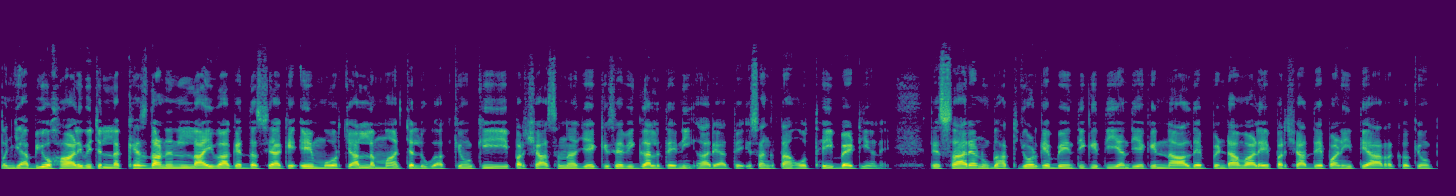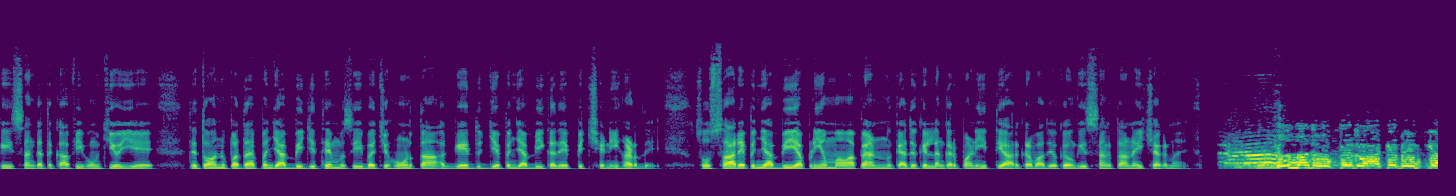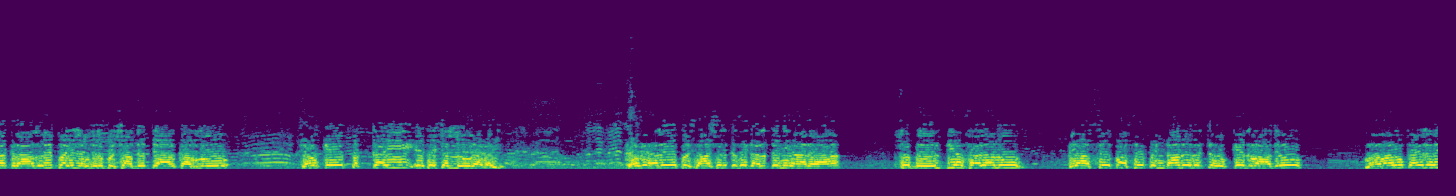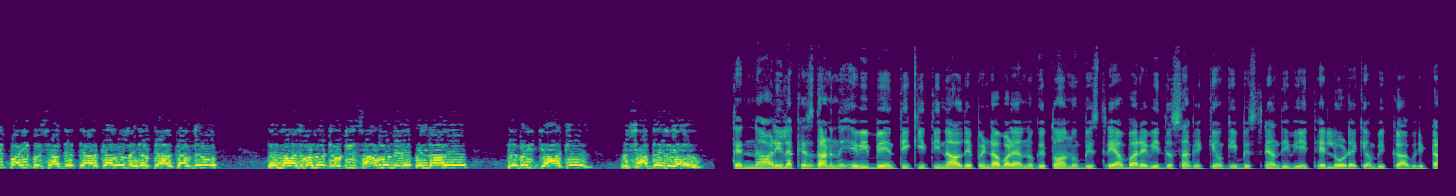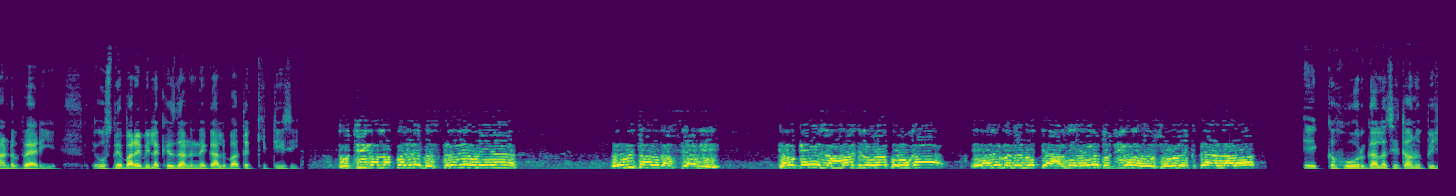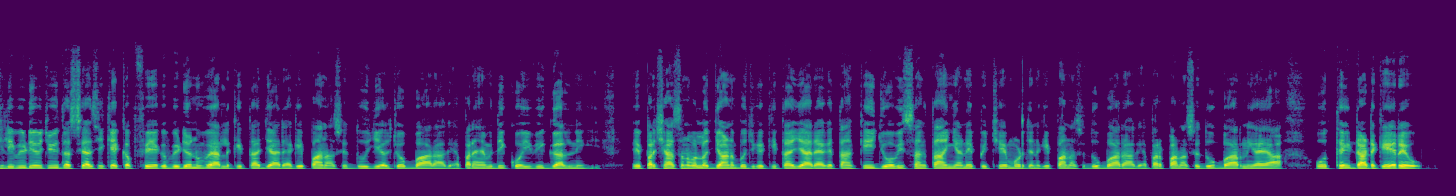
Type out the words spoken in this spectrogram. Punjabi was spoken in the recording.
ਪੰਜਾਬੀਓ ਹਾਲ ਹੀ ਵਿੱਚ ਲੱਖੇ ਸਧਾਣੇ ਨੇ ਲਾਈਵ ਆ ਕੇ ਦੱਸਿਆ ਕਿ ਇਹ ਮੋਰਚਾ ਲੰਮਾ ਚੱਲੂਗਾ ਕਿਉਂਕਿ ਪ੍ਰਸ਼ਾਸਨ ਅਜੇ ਕਿਸੇ ਵੀ ਗੱਲ ਤੇ ਨਹੀਂ ਆ ਰਿਹਾ ਤੇ ਸੰਗਤਾਂ ਉੱਥੇ ਹੀ ਬੈਠੀਆਂ ਨੇ। ਤੇ ਸਾਰਿਆਂ ਨੂੰ ਹੱਥ ਜੋੜ ਕੇ ਬੇਨਤੀ ਕੀਤੀ ਜਾਂਦੀ ਹੈ ਕਿ ਨਾਲ ਦੇ ਪਿੰਡਾਂ ਵਾਲੇ ਪ੍ਰਸ਼ਾਦੇ ਪਾਣੀ ਤਿਆਰ ਰੱਖੋ ਕਿਉਂਕਿ ਸੰਗਤ ਕਾਫੀ ਪਹੁੰਚੀ ਹੋਈ ਏ ਤੇ ਤੁਹਾਨੂੰ ਪਤਾ ਹੈ ਪੰਜਾਬੀ ਜਿੱਥੇ ਮੁਸੀਬਤ 'ਚ ਹੋਣ ਤਾਂ ਅੱਗੇ ਦੂਜੇ ਪੰਜਾਬੀ ਕਦੇ ਪਿੱਛੇ ਨਹੀਂ ਹਟਦੇ। ਸੋ ਸਾਰੇ ਪੰਜਾਬੀ ਆਪਣੀਆਂ ਮਾਵਾਂ ਭੈਣਾਂ ਨੂੰ ਕਹਿ ਦਿਓ ਕਿ ਲੰਗਰ ਪਾਣੀ ਤਿਆਰ ਕਰਵਾ ਦਿਓ ਕਿਉਂਕਿ ਸੰਗਤਾਂ ਨੇ ਹੀ ਛਕਣਾ ਹੈ। ਉਹਨਾਂ ਦੇ ਹੋਕੇ ਦਵਾ ਕੇ ਬੇਨਤੀਆਂ ਕਰਾ ਦਿਓ ਵੀ ਭਾਈ ਲੰਗਰ ਪ੍ਰਸ਼ਾਦੇ ਤਿਆਰ ਕਰ ਲਓ। ਕਿਉਂਕਿ ਪੱਕਾ ਹੀ ਇੱਥੇ ਚੱਲੂਗਾ ਭਾਈ ਕਿਉਂਕਿ ਹਲੇ ਪ੍ਰਸ਼ਾਸਨ ਕਿਸੇ ਗੱਲ ਤੇ ਨਹੀਂ ਆ ਰਿਹਾ। ਸੋ ਬੇਨਤੀਆਂ ਸਾਰਿਆਂ ਨੂੰ ਵੀ ਆਸੇ-ਪਾਸੇ ਪਿੰਡਾਂ ਦੇ ਵਿੱਚ ਹੋਕੇ ਦਵਾ ਦਿਓ। ਮਾਵਾਂ ਨੂੰ ਕਹਿ ਦਿਓ ਵੀ ਭਾਈ ਪ੍ਰਸ਼ਾਦੇ ਤਿਆਰ ਕਰੋ ਲੰਗਰ ਤਿਆਰ ਕਰ ਦਿਓ। ਤੇ ਨੌਜਵਾਨ ਨੂੰ ਡਿਊਟੀ ਸਾਂਭ ਲਓ ਨੇੜੇ ਪਿੰਡਾਂ ਵਾਲੇ ਤੇ ਭਾਈ ਜਾ ਕੇ ਪ੍ਰਸ਼ਾਦੇ ਲੈ ਆਓ ਤੇ ਨਾਲ ਹੀ ਲੱਖੇ ਸਧਾਣੇ ਨੇ ਇਹ ਵੀ ਬੇਨਤੀ ਕੀਤੀ ਨਾਲ ਦੇ ਪਿੰਡਾਂ ਵਾਲਿਆਂ ਨੂੰ ਕਿ ਤੁਹਾਨੂੰ ਬਿਸਤਰਿਆਂ ਬਾਰੇ ਵੀ ਦੱਸਾਂਗੇ, ਕਿਉਂਕਿ ਬਿਸਤਰਿਆਂ ਦੀ ਵੀ ਇੱਥੇ ਲੋੜ ਹੈ, ਕਿਉਂਕਿ ਕਾਫੀ ਠੰਡ ਪੈ ਰਹੀ ਹੈ। ਤੇ ਉਸ ਦੇ ਬਾਰੇ ਵੀ ਲੱਖੇ ਸਧਾਣੇ ਨੇ ਗੱਲਬਾਤ ਕੀਤੀ ਸੀ। ਦੂਜੀ ਗੱਲ ਆਪਾਂ ਜਿਹੜੇ ਬਿਸਤਰੇ ਲਿਆਉਣੇ ਆ, ਉਹ ਵੀ ਤੁਹਾਨੂੰ ਦੱਸ ਦਿਆਂਗੇ, ਕਿਉਂਕਿ ਲੰਮਾ ਚਲਾਉਣਾ ਪਊਗਾ, ਇਹ ਹਲੇ ਮੰਨਣ ਨੂੰ ਤਿਆਰ ਨਹੀਂ ਹੈਗਾ। ਦੂਜੀ ਗੱਲ ਹੋਰ ਸੁਣ ਲਓ ਇੱਕ ਧਿਆਨ ਨਾਲ। ਇੱਕ ਹੋਰ ਗੱਲ ਅਸੀਂ ਤੁਹਾਨੂੰ ਪਿਛਲੀ ਵੀਡੀਓ ਵਿੱਚ ਵੀ ਦੱਸਿਆ ਸੀ ਕਿ ਇੱਕ ਫੇਕ ਵੀਡੀਓ ਨੂੰ ਵਾਇਰਲ ਕੀਤਾ ਜਾ ਰਿਹਾ ਕਿ ਭਾਨਾ ਸਿੱਧੂ ਜੇਲ੍ਹ ਚੋਂ ਬਾਹਰ ਆ ਗਿਆ, ਪਰ ਐਵੇਂ ਦੀ ਕੋਈ ਵੀ ਗੱਲ ਨਹੀਂ ਗੀ। ਇਹ ਪ੍ਰਸ਼ਾਸਨ ਵੱਲੋਂ ਜਾਣਬੁੱਝ ਕੇ ਕੀਤਾ ਜਾ ਰਿਹਾ ਕਿ ਤਾਂ ਕਿ ਜੋ ਵੀ ਸੰਗਤਾਂ ਆਈਆਂ ਨੇ ਪਿੱਛੇ ਮੁੜ ਜਾਣ ਕਿ ਭਾਨਾ ਸਿੱਧੂ ਬਾਹਰ ਆ ਗਿਆ, ਪਰ ਭਾਨਾ ਸਿੱਧੂ ਬਾਹਰ ਨਹੀਂ ਆਇਆ, ਉੱਥੇ ਹੀ ਡਟ ਕੇ ਰਹੋ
